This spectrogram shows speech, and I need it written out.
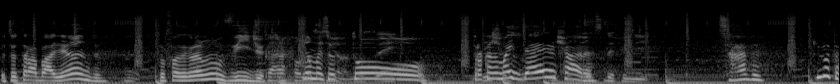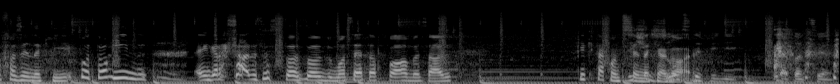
Eu tô trabalhando, tô fazendo um vídeo. Não, mas assim, eu ó, tô trocando uma ideia, cara. outros definir. Sabe? O que eu tô fazendo aqui? Pô, tô rindo. É engraçado essa situação de uma certa forma, sabe? O que que tá acontecendo Deixa aqui os agora? definir o que tá acontecendo.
